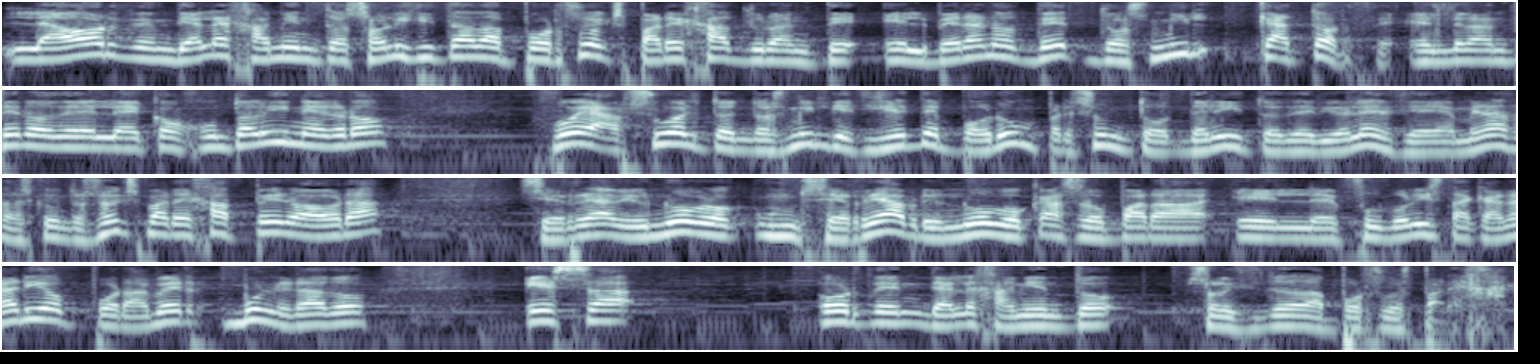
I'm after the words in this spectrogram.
la orden de alejamiento solicitada por su expareja durante el verano de 2014. El delantero del conjunto albinegro fue absuelto en 2017 por un presunto delito de violencia y amenazas contra su expareja, pero ahora se reabre un nuevo, se reabre un nuevo caso para el futbolista canario por haber vulnerado esa orden de alejamiento solicitada por su expareja.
